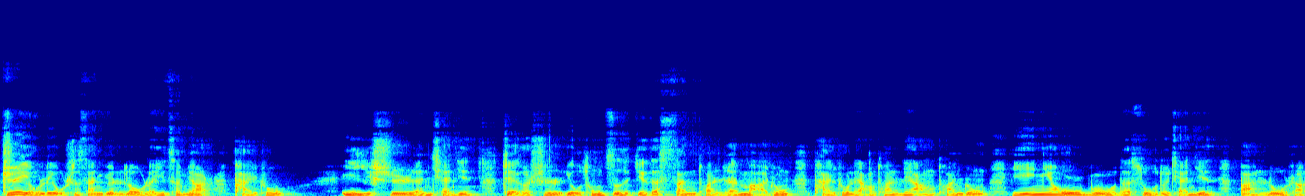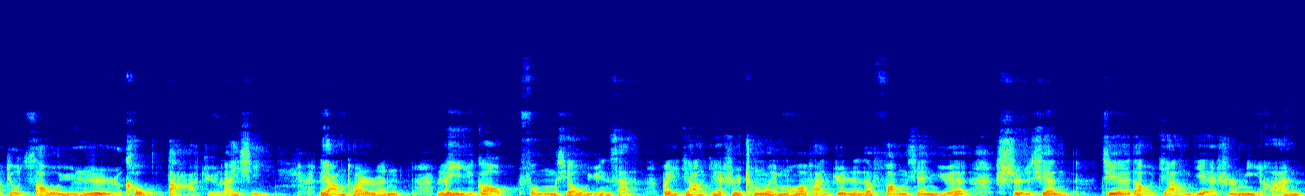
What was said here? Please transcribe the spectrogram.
只有六十三军露了一次面，派出一师人前进。这个师又从自己的三团人马中派出两团，两团中以牛步的速度前进，半路上就遭遇日寇大举来袭，两团人力告风消云散。被蒋介石称为模范军人的方先觉事先。接到蒋介石密函，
